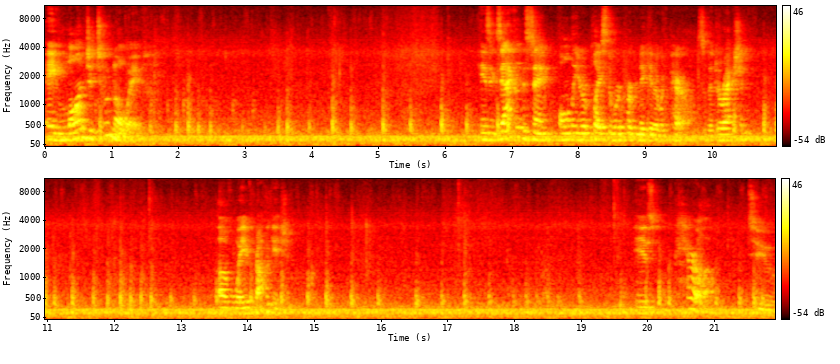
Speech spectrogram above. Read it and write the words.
A longitudinal wave is exactly the same, only you replace the word perpendicular with parallel. So the direction of wave propagation is parallel to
